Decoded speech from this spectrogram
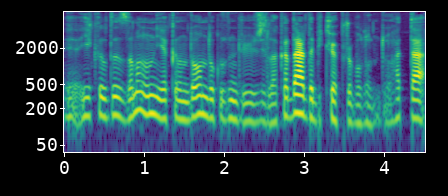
e, yıkıldığı zaman onun yakınında 19. yüzyıla kadar da bir köprü bulundu. Hatta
